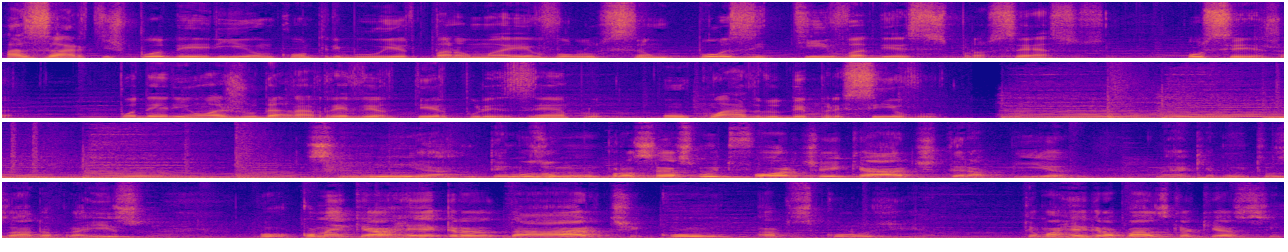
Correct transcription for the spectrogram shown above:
As artes poderiam contribuir para uma evolução positiva desses processos, ou seja, poderiam ajudar a reverter, por exemplo, um quadro depressivo Sim, é, temos um processo muito forte aí que é a arte terapia, né, que é muito usada para isso. Como é que é a regra da arte com a psicologia? Tem uma regra básica que é assim:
